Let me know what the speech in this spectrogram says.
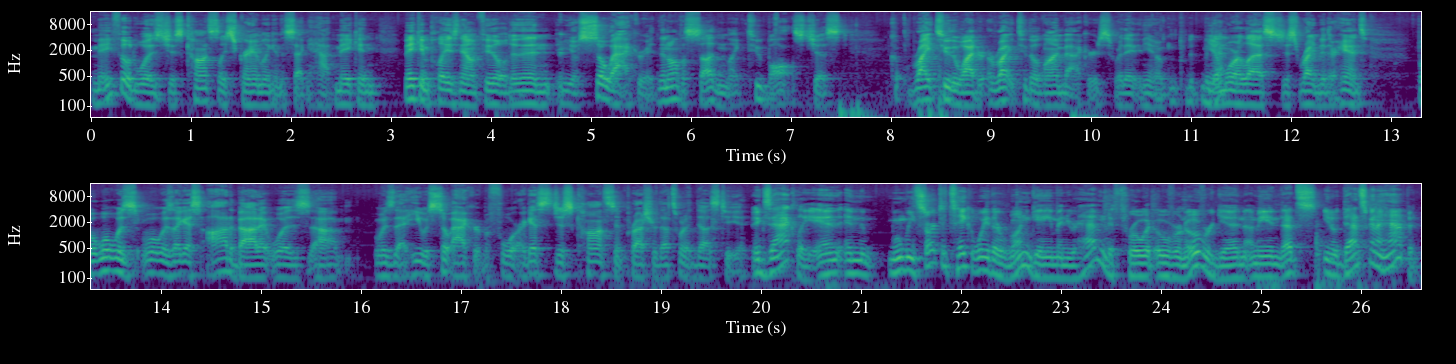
Mayfield was just constantly scrambling in the second half, making making plays downfield, and then you know so accurate. Then all of a sudden, like two balls just right to the wide, right to the linebackers, where they you know, you know more or less just right into their hands. But what was what was I guess odd about it was um, was that he was so accurate before. I guess just constant pressure. That's what it does to you. Exactly. And and when we start to take away their run game and you're having to throw it over and over again, I mean that's you know that's going to happen.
